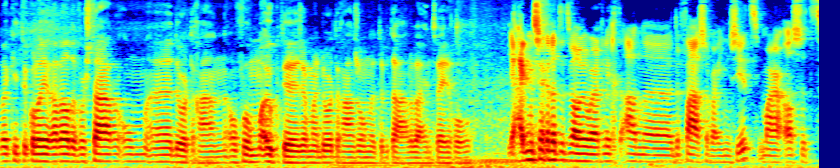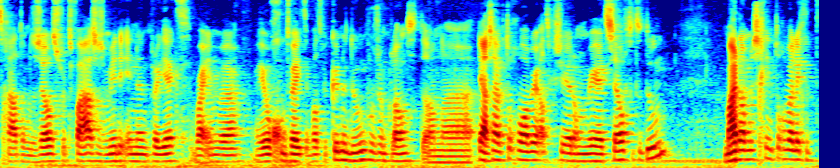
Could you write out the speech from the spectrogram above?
bij Kito collega wel ervoor staan om eh, door te gaan. Of om ook te, zeg maar, door te gaan zonder te betalen bij een tweede golf. Ja, ik moet zeggen dat het wel heel erg ligt aan eh, de fase waarin je zit. Maar als het gaat om dezelfde soort fases midden in een project waarin we heel goed weten wat we kunnen doen voor zo'n klant, dan eh, ja, zou ik toch wel weer adviseren om weer hetzelfde te doen. Maar dan misschien toch wellicht het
